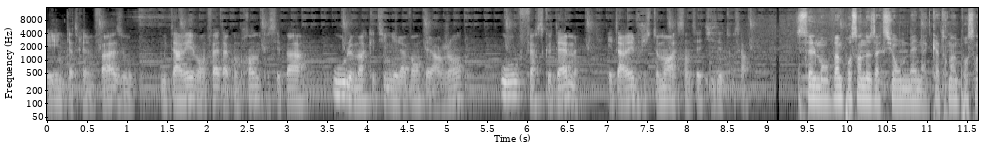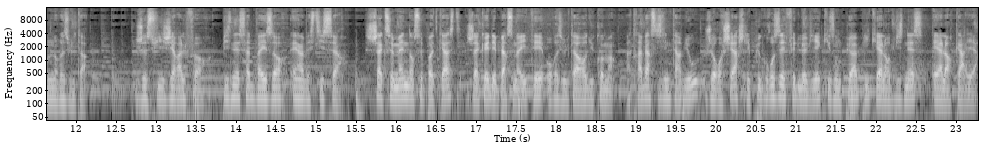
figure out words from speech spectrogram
Et une quatrième phase où, tu arrives en fait à comprendre que c'est pas où le marketing et la vente et l'argent, ou faire ce que tu aimes, et tu arrives justement à synthétiser tout ça. Seulement 20% de nos actions mènent à 80% de nos résultats. Je suis Gérald Faure, business advisor et investisseur. Chaque semaine dans ce podcast, j'accueille des personnalités aux résultats hors du commun. À travers ces interviews, je recherche les plus gros effets de levier qu'ils ont pu appliquer à leur business et à leur carrière.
